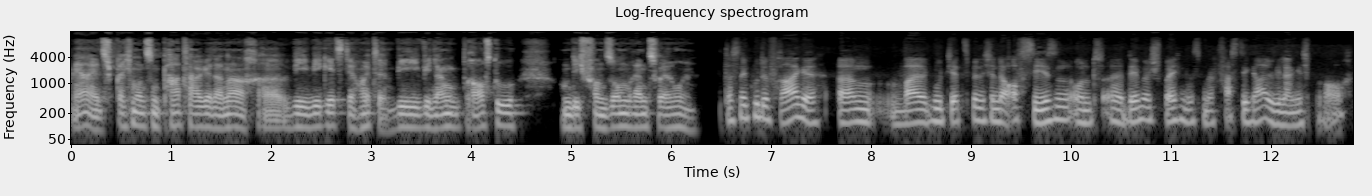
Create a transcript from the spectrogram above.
ja, jetzt sprechen wir uns ein paar Tage danach. Äh, wie, wie geht's dir heute? Wie, wie lange brauchst du, um dich von so einem Rennen zu erholen? Das ist eine gute Frage, ähm, weil gut, jetzt bin ich in der Off-Season und äh, dementsprechend ist mir fast egal, wie lange ich brauche.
